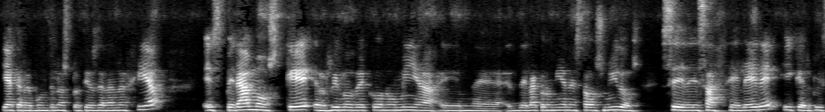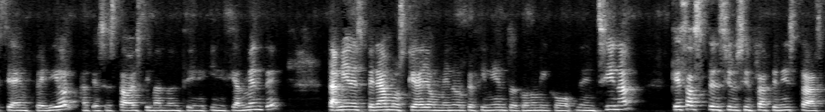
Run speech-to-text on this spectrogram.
y que repunten los precios de la energía. Esperamos que el ritmo de economía eh, de la economía en Estados Unidos se desacelere y que el PIB sea inferior al que se estaba estimando inicialmente. También esperamos que haya un menor crecimiento económico en China, que esas tensiones inflacionistas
